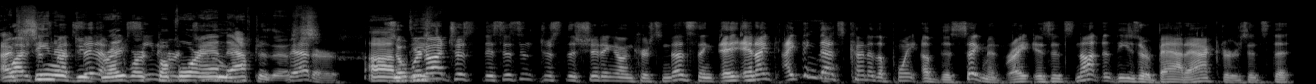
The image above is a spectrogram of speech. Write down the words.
I've well, seen her do great work before and after this. Better. Um, so we're not just this isn't just the shitting on Kirsten Dunst thing, and I I think that's kind of the point of this segment, right? Is it's not that these are bad actors; it's that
